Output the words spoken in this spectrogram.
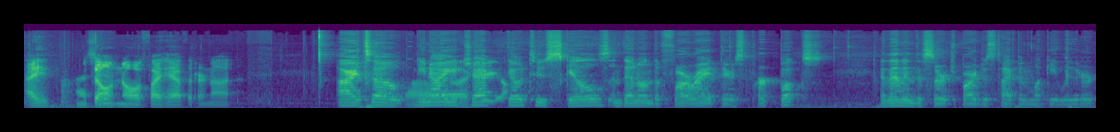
I I don't know if I have it or not. All right, so do you know how you Uh, here check? you go. to skills, and then on the far right there's perk books, and then in the search bar just type in Lucky Looter.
